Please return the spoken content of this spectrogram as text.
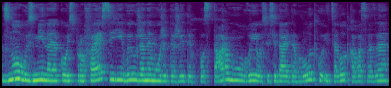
знову зміна якоїсь професії. Ви вже не можете жити по-старому. Ви ось усідаєте в лодку, і ця лодка вас везе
